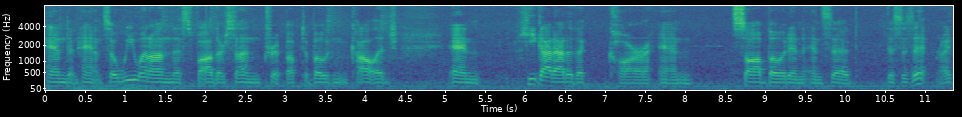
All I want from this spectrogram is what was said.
hand in hand. So we went on this father-son trip up to Bowdoin College, and he got out of the car and saw Bowdoin and said, "This is it, right?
